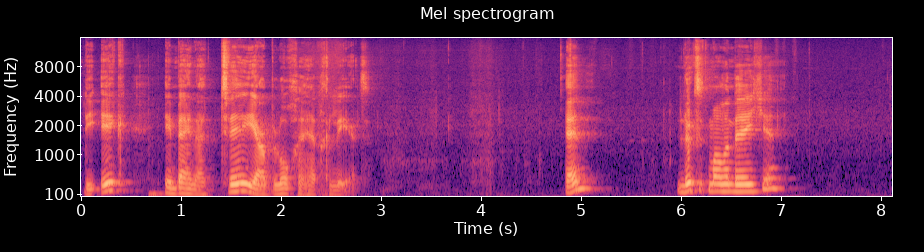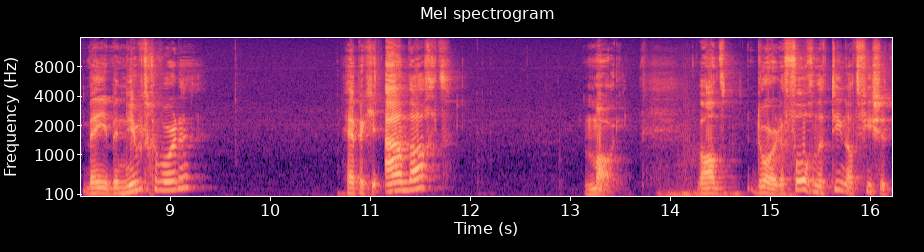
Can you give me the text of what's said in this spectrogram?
die ik in bijna twee jaar bloggen heb geleerd. En? Lukt het me al een beetje? Ben je benieuwd geworden? Heb ik je aandacht? Mooi. Want door de volgende 10 adviezen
